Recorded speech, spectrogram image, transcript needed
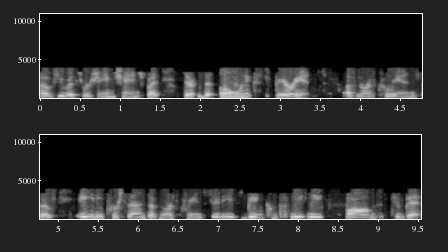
of U.S. regime change, but their the own experience of North Koreans, of 80% of North Korean cities being completely bombed to bits,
